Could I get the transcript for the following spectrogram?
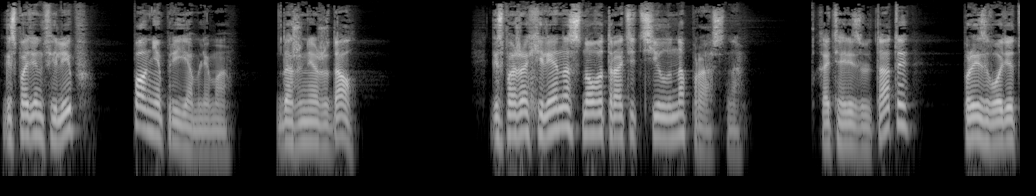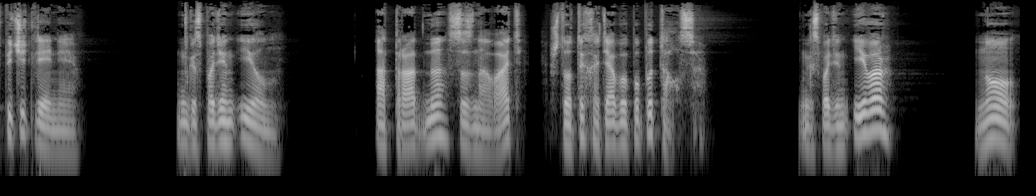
Господин Филипп, вполне приемлемо. Даже не ожидал. Госпожа Хелена снова тратит силы напрасно хотя результаты производят впечатление. Господин Илм, отрадно сознавать, что ты хотя бы попытался. Господин Ивар, ну,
